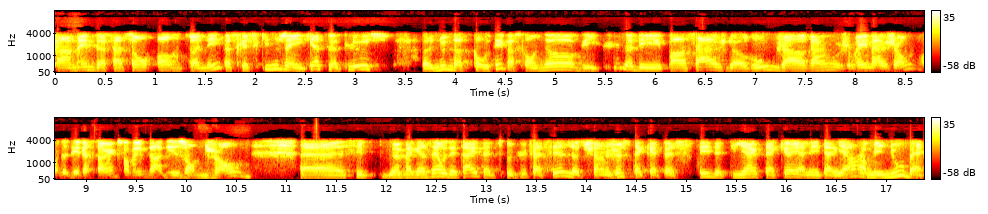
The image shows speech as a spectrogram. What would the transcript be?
quand même de façon ordonnée, parce que ce qui nous inquiète le plus, nous de notre côté, parce qu'on a vécu des passages de rouge à orange, même à jaune, on a des restaurants qui sont même dans des zones jaunes. Euh, c'est le magasin au détail est un petit peu plus facile. Là, tu changes juste ta capacité de client que tu accueilles à l'intérieur, mais nous, ben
